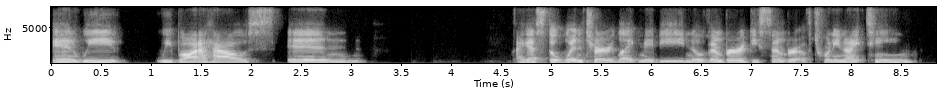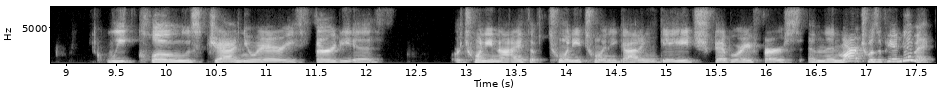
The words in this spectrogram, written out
And we we bought a house in I guess the winter, like maybe November, December of 2019. We closed January 30th or 29th of 2020, got engaged February 1st, and then March was a pandemic.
